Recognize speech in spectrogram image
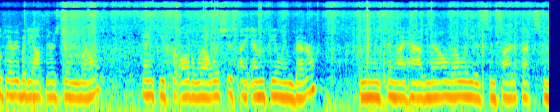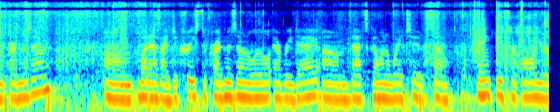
Hope everybody out there is doing well. Thank you for all the well wishes. I am feeling better. The only thing I have now really is some side effects from the prednisone. Um, but as I decrease the prednisone a little every day, um, that's going away too. So thank you for all your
